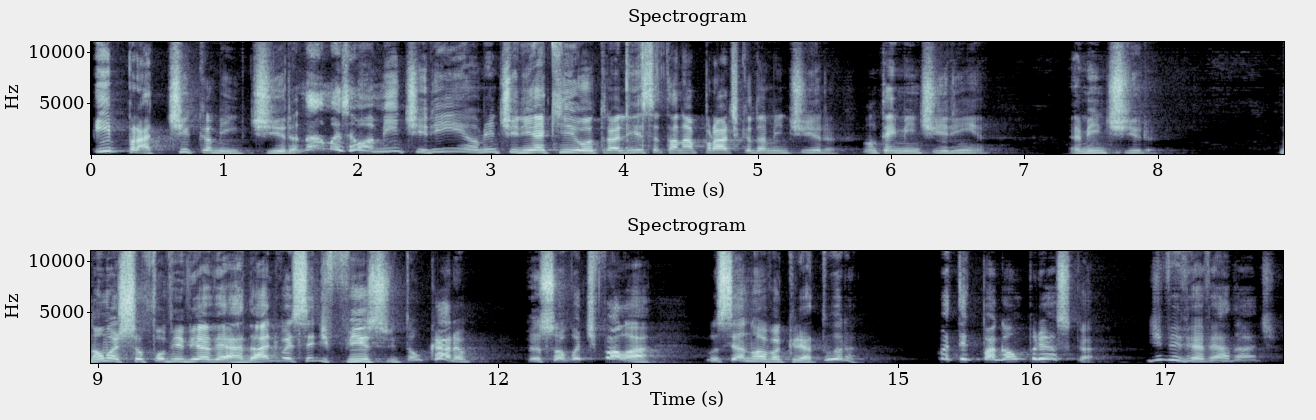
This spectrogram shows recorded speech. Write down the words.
e pratica mentira. Não, mas é uma mentirinha, uma mentirinha aqui, outra ali, você está na prática da mentira. Não tem mentirinha, é mentira. Não, mas se eu for viver a verdade vai ser difícil. Então, cara, só vou te falar, você é nova criatura, vai ter que pagar um preço, cara, de viver a verdade.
